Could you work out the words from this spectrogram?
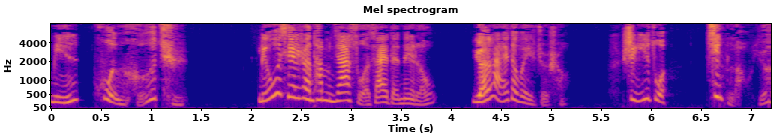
民混合区，刘先生他们家所在的那楼原来的位置上，是一座敬老院。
